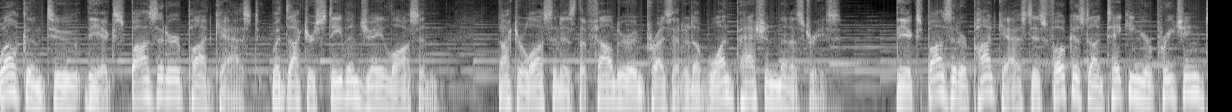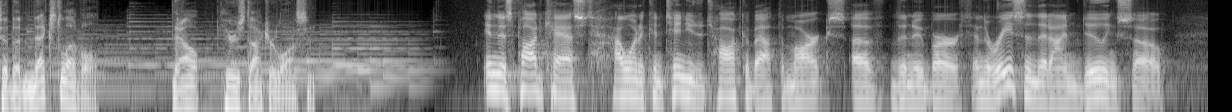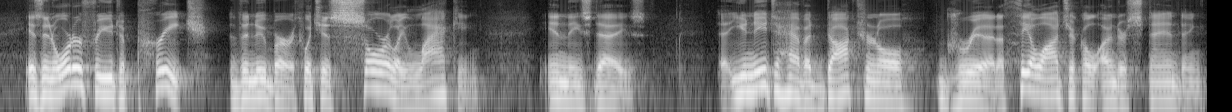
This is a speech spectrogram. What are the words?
Welcome to the Expositor Podcast with Dr. Stephen J. Lawson. Dr. Lawson is the founder and president of One Passion Ministries. The Expositor Podcast is focused on taking your preaching to the next level. Now, here's Dr. Lawson. In this podcast, I want to continue to talk about the marks of the new birth. And the reason that I'm doing so is in order for you to preach the new birth, which is sorely lacking in these days. Uh, you need to have a doctrinal grid, a theological understanding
